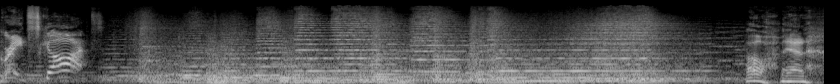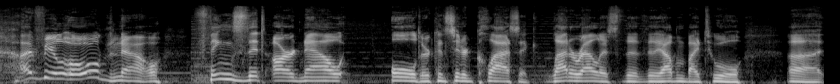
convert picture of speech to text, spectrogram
Great Scott! Oh man, I feel old now. Things that are now old are considered classic. Lateralus, the, the album by Tool, uh,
